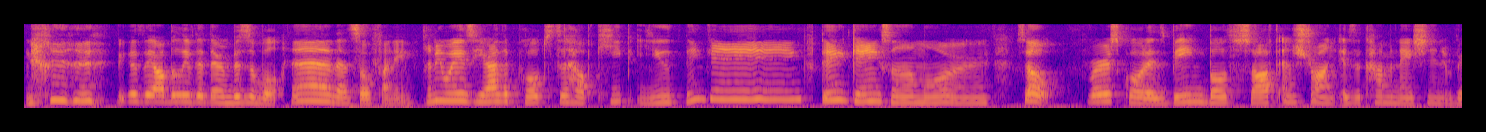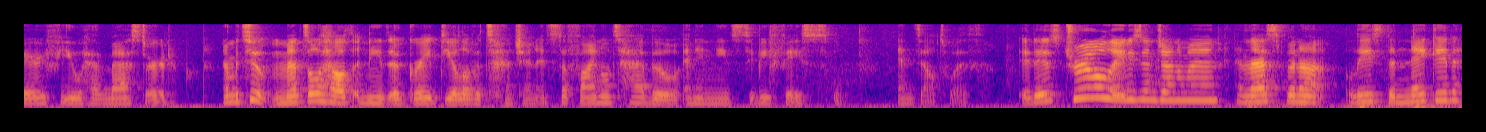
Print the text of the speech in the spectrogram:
because they all believe that they're invisible. Eh, that's so funny. Anyways, here are the quotes to help keep you thinking, thinking some more. So, first quote is being both soft and strong is a combination very few have mastered. Number two, mental health needs a great deal of attention. It's the final taboo and it needs to be faced and dealt with. It is true, ladies and gentlemen. And last but not least, the naked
